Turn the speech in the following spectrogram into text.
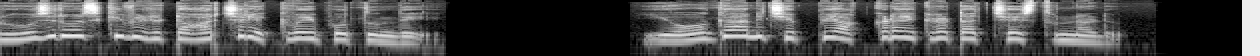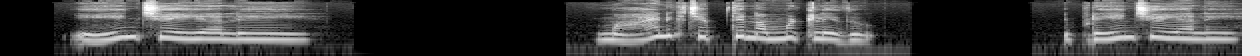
రోజు రోజుకి వీడి టార్చర్ ఎక్కువైపోతుంది. యోగా అని చెప్పి అక్కడ ఇక్కడ టచ్ చేస్తున్నాడు. ఏం చేయాలి? మా ఆయనకి చెప్తే నమ్మట్లేదు. ఇప్పుడు ఏం చేయాలి?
